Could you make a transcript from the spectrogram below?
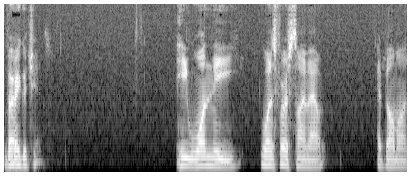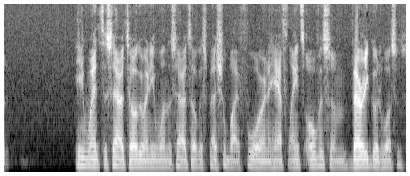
Very good chance he won the won his first time out at Belmont. He went to Saratoga and he won the Saratoga Special by four and a half lengths over some very good horses.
